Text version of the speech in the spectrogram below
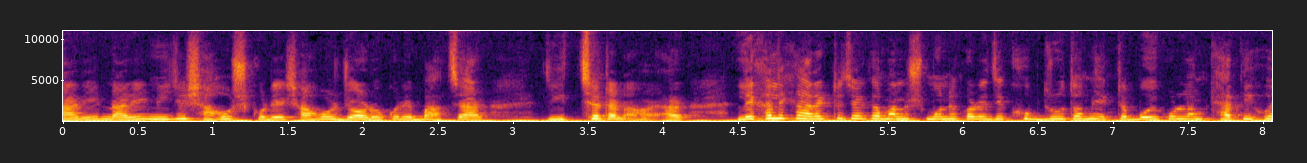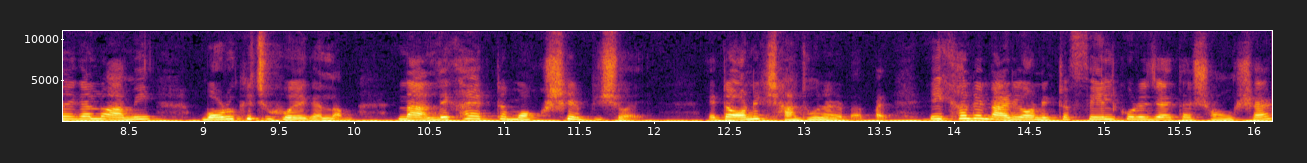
নারীর নারী নিজে সাহস করে সাহস জড়ো করে বাঁচার যে ইচ্ছাটা না হয়। আর লেখালেখি আরেকটা জায়গা মানুষ মনে করে যে খুব দ্রুত আমি একটা বই করলাম খ্যাতি হয়ে গেল আমি বড় কিছু হয়ে গেলাম। না লেখা একটা মক্সের বিষয়। এটা অনেক সাধনার ব্যাপার। এখানে নারী অনেকটা ফেল করে যায় তার সংসার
